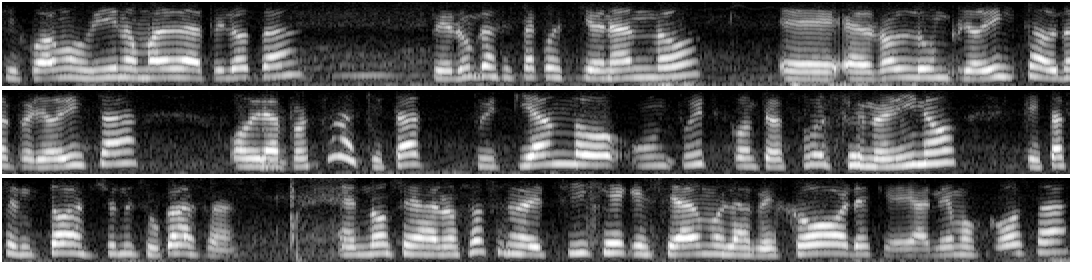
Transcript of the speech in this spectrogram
si jugamos bien o mal a la pelota, pero nunca se está cuestionando eh, el rol de un periodista, de una periodista, o de la persona que está tuiteando un tuit contra el fútbol femenino que está sentado en de su casa. Entonces a nosotros nos exige que seamos las mejores, que ganemos cosas.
